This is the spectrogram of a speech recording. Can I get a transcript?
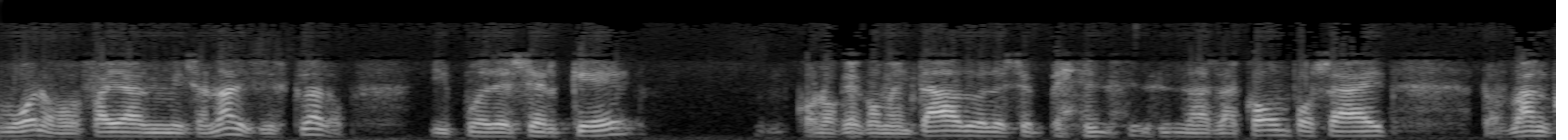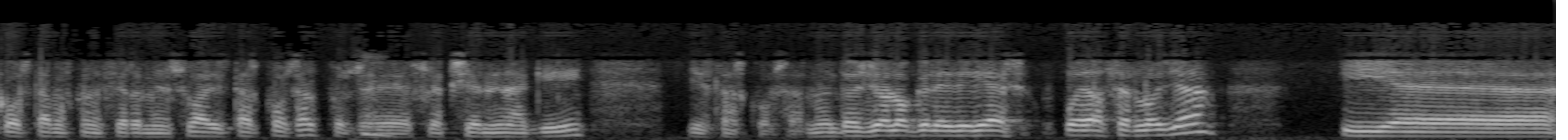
bueno, falla en mis análisis, claro, y puede ser que, con lo que he comentado, el SP, Nasdaq Composite, los bancos, estamos con el cierre mensual y estas cosas, pues se mm. flexionen aquí y estas cosas, ¿no? Entonces yo lo que le diría es, puedo hacerlo ya, y eh,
